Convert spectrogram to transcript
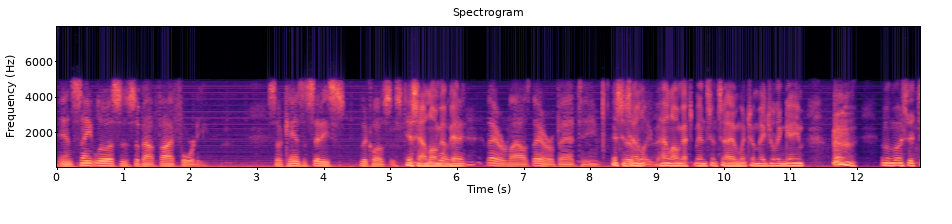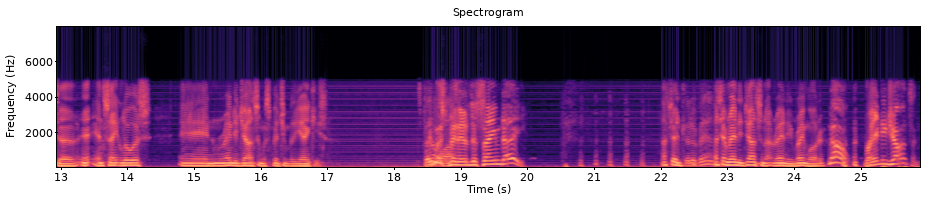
and St. Louis is about five forty. So Kansas City's the closest. This how long Boy, I've been- They, they are lousy. They are a bad team. This is They're how, really how long it's been since I went to a major league game. was it uh, in in St. Louis? And Randy Johnson was pitching for the Yankees. It's It been a must have while. been there the same day. I said, Could have been. I said Randy Johnson, not Randy Rainwater. No, Randy Johnson.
